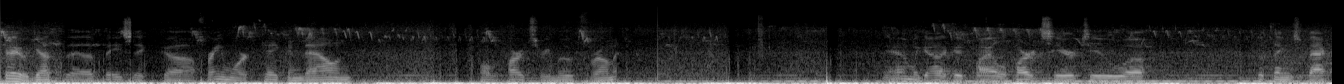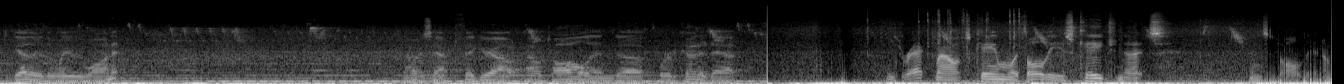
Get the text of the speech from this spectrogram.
Okay, we got the basic uh, framework taken down, all the parts removed from it. And we got a good pile of parts here to uh, put things back together the way we want it. We just have to figure out how tall and uh, where to cut it at. These rack mounts came with all these cage nuts installed in them.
